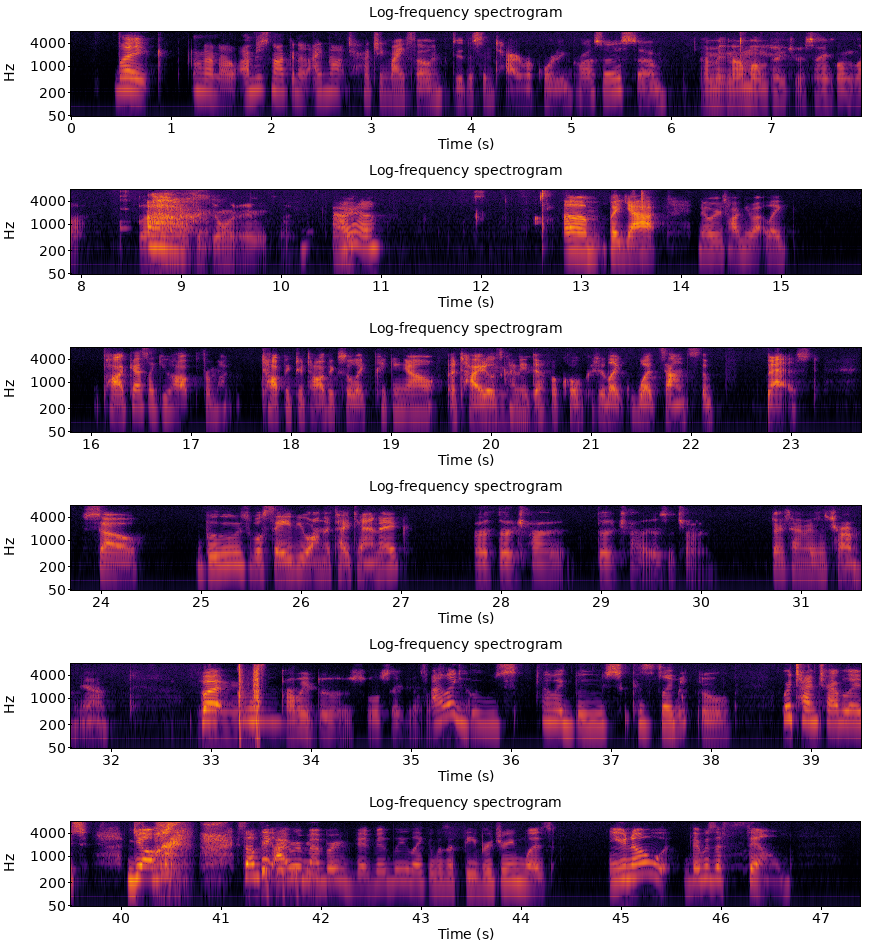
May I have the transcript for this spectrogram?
Like, I don't know. I'm just not gonna. I'm not touching my phone through this entire recording process. So. I mean, I'm on Pinterest. I ain't gonna lie, but I'm not doing anything. Oh yeah. Um, but yeah, no, we are talking about like podcasts. Like you hop from topic to topic, so like picking out a title is kind of difficult because you're like, what sounds the best? So, booze will save you on the Titanic. Or third try. Third try is a charm. Third time is a charm. Yeah, but Mm, um, probably booze will save you. I like Titanic. booze. I like booze because it's like we're time travelers. Yo, something I remembered vividly, like it was a fever dream, was you know, there was a film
